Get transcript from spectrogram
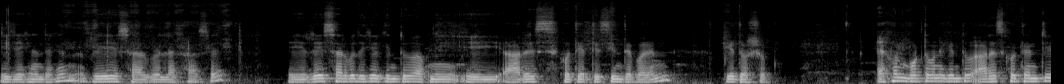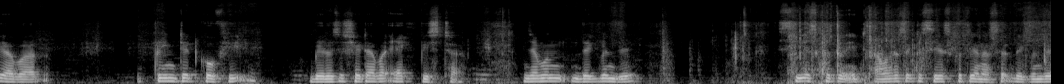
এই যে এখানে দেখেন রে সার্ভে লেখা আছে। এই রে সার্ভে দেখে কিন্তু আপনি এই আর এস খতিয়ানটি চিনতে পারেন। প্রিয় দর্শক এখন বর্তমানে কিন্তু আর এস খতিয়ানটি আবার প্রিন্টেড কপি বেরোচ্ছে, সেটা আবার এক পৃষ্ঠা। যেমন দেখবেন যে সিএস খতিয়ান আমার কাছে একটা সিএস খতিয়ান আছে, দেখবেন যে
